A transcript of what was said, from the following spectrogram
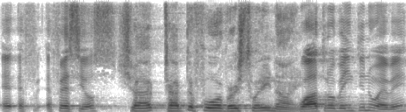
Ef- Efesios chapter 4, verse 29. 4:29,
